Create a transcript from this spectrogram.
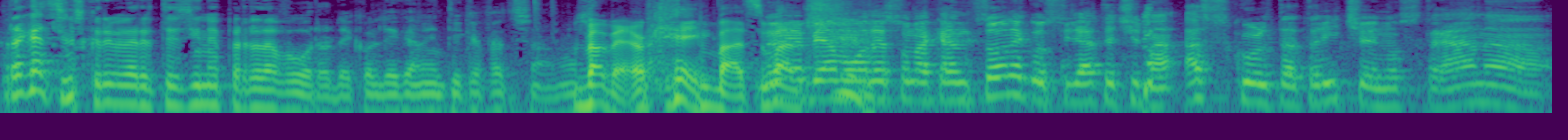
Ragazzi, scrivere tesine per lavoro dei collegamenti che facciamo. Vabbè, ok, basta. Noi basta. abbiamo adesso una canzone, consigliateci una ascoltatrice nostrana.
